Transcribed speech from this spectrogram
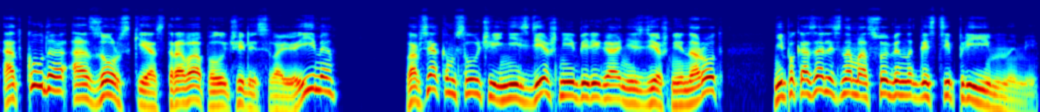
откуда Азорские острова получили свое имя. Во всяком случае, ни здешние берега, ни здешний народ не показались нам особенно гостеприимными.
